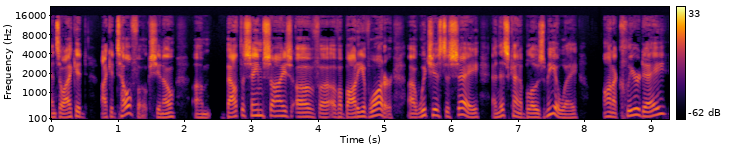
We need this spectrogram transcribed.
And so I could I could tell folks, you know, um, about the same size of uh, of a body of water, uh, which is to say, and this kind of blows me away, on a clear day,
